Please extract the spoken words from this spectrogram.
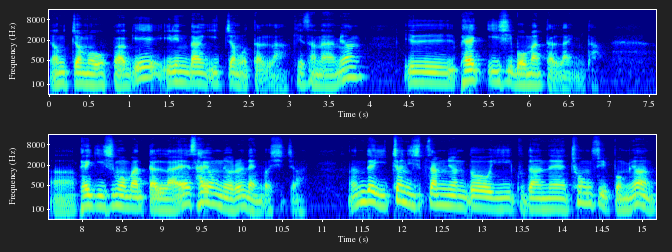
0.5 곱하기 1인당 2.5달러 계산하면 1, 125만 달러입니다. 어, 125만 달러의 사용료를 낸 것이죠. 그런데 2023년도 이 구단의 총 수입 보면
